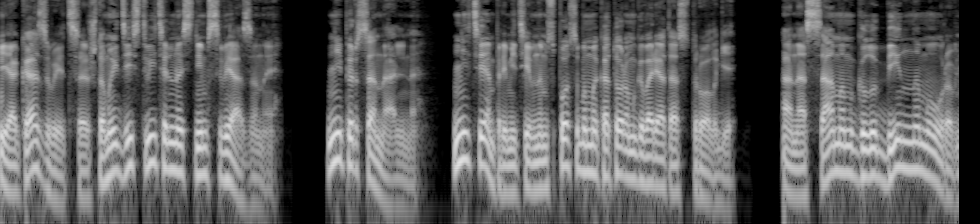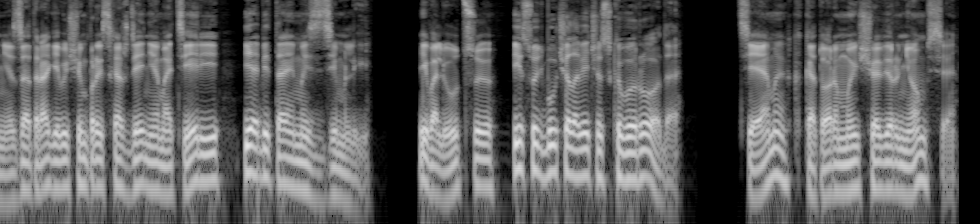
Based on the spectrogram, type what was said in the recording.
И оказывается, что мы действительно с ним связаны. Не персонально, не тем примитивным способом, о котором говорят астрологи, а на самом глубинном уровне, затрагивающем происхождение материи и обитаемость Земли, эволюцию и судьбу человеческого рода, темы, к которым мы еще вернемся.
